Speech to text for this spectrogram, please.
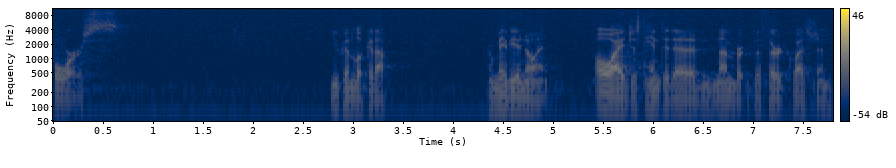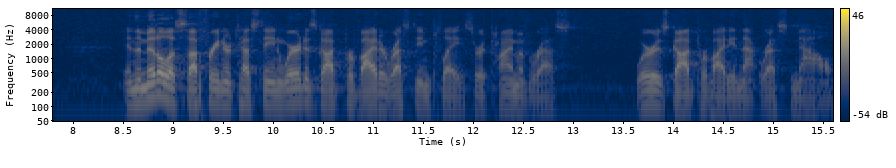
force? You can look it up. Or maybe you know it. Oh, I just hinted at a number, the third question. In the middle of suffering or testing, where does God provide a resting place or a time of rest? Where is God providing that rest now?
